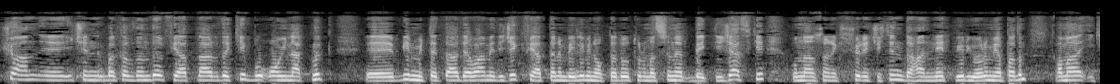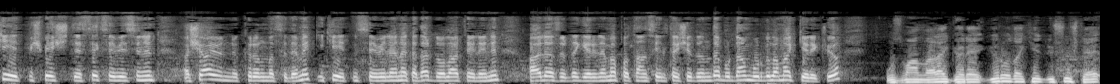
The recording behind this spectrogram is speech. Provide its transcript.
Şu an e, için bakıldığında fiyatlardaki bu oynaklık e, bir müddet daha devam edecek. Fiyatların belli bir noktada oturmasını bekleyeceğiz ki bundan sonraki süreç için daha net bir yorum yapalım. Ama 2.75 destek seviyesinin aşağı yönlü kırılması demek 2.70 seviyelerine kadar dolar TL'nin hali hazırda gerileme potansiyeli taşıdığında buradan vurgulamak gerekiyor. Uzmanlara göre Euro'daki düşüş de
